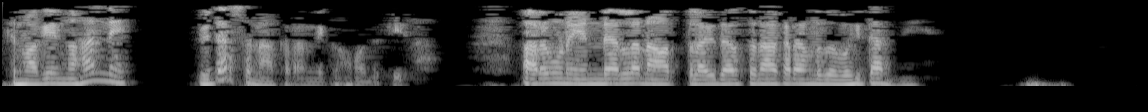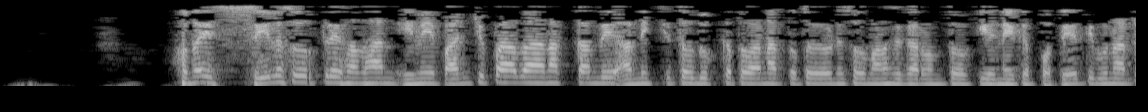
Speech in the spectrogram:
එහෙනම් මගෙන් අහන්නේ විදර්ශනා කරන්නේ කොහොමද කියලා. අරමුණ එnderලා නවත්තලා විදර්ශනා කරන්නද ඔබ හිතන්නේ? හොඳයි සීල සූත්‍රයේ සඳහන් ඉමේ පංච උපාදානස්කන්ධේ අනිච්චතෝ දුක්ඛතෝ අනත්තතෝ යෝනිසෝ මනසිකරන්තෝ කියන එක පොතේ තිබුණාට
